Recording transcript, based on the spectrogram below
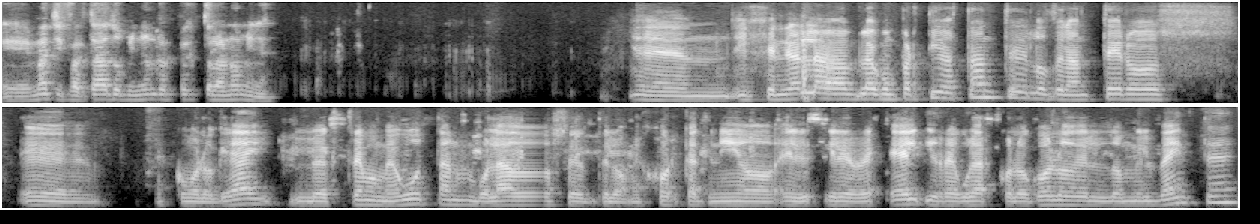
Eh, Mati, faltaba tu opinión respecto a la nómina. En general la, compartí bastante, los delanteros eh, es como lo que hay, los extremos me gustan, volados es de lo mejor que ha tenido el, irregular Colo Colo del 2020.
